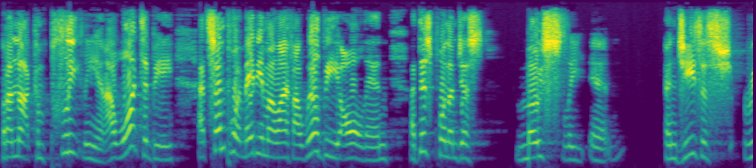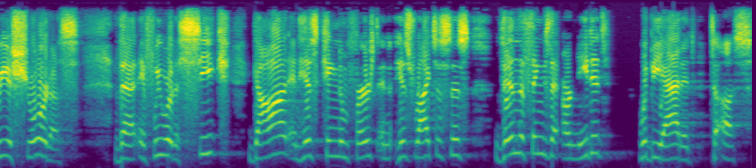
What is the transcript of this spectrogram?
but I'm not completely in. I want to be. At some point, maybe in my life, I will be all in. At this point, I'm just mostly in. And Jesus reassured us that if we were to seek God and His kingdom first and His righteousness, then the things that are needed would be added to us.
